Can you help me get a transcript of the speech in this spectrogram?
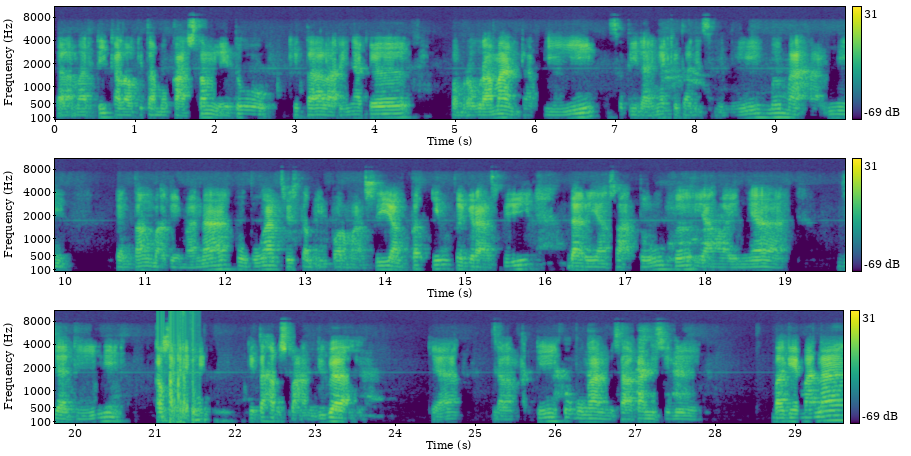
dalam arti kalau kita mau custom yaitu kita larinya ke pemrograman, tapi setidaknya kita di sini memahami tentang bagaimana hubungan sistem informasi yang terintegrasi dari yang satu ke yang lainnya. Jadi kalau kita harus paham juga ya. Dalam arti hubungan misalkan di sini bagaimana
